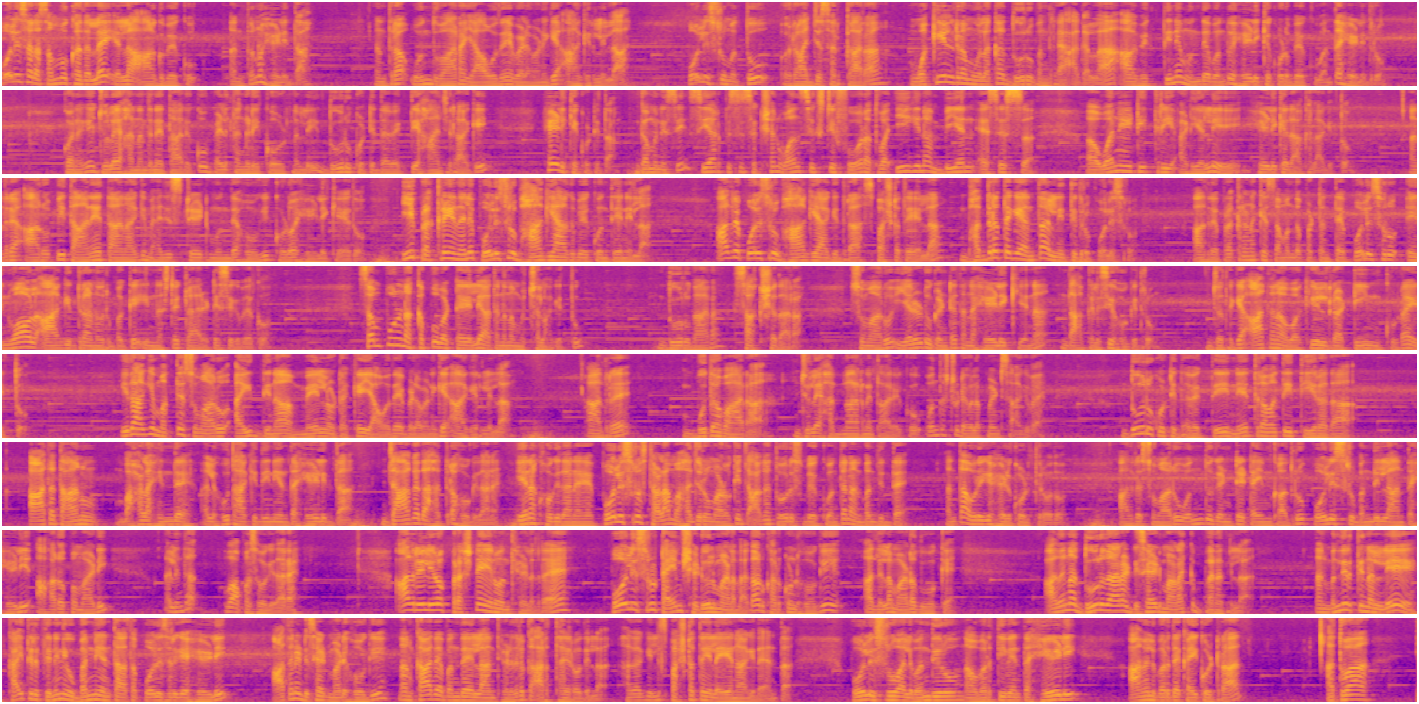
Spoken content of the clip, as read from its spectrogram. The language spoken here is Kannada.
ಪೊಲೀಸರ ಸಮ್ಮುಖದಲ್ಲೇ ಎಲ್ಲ ಆಗಬೇಕು ಅಂತಲೂ ಹೇಳಿದ್ದ. ನಂತರ ಒಂದು ವಾರ ಯಾವುದೇ ಬೆಳವಣಿಗೆ ಆಗಿರಲಿಲ್ಲ. ಪೊಲೀಸರು ಮತ್ತು ರಾಜ್ಯ ಸರ್ಕಾರ ವಕೀಲರ ಮೂಲಕ ದೂರು ಬಂದರೆ ಆಗಲ್ಲ, ಆ ವ್ಯಕ್ತಿನೇ ಮುಂದೆ ಬಂದು ಹೇಳಿಕೆ ಕೊಡಬೇಕು ಅಂತ ಹೇಳಿದರು. ಕೊನೆಗೆ ಜುಲೈ ಹನ್ನೊಂದನೇ ತಾರೀಕು ಬೆಳ್ತಂಗಡಿ ಕೋರ್ಟ್ನಲ್ಲಿ ದೂರು ಕೊಟ್ಟಿದ್ದ ವ್ಯಕ್ತಿ ಹಾಜರಾಗಿ ಹೇಳಿಕೆ ಕೊಟ್ಟಿದ್ದ. ಗಮನಿಸಿ, C R P C section one sixty four ಅಥವಾ ಈಗಿನ B N S S one eighty three ಅಡಿಯಲ್ಲಿ ಹೇಳಿಕೆ ದಾಖಲಾಗಿತ್ತು ಅಂದರೆ ಆರೋಪಿ ತಾನೇ ತಾನಾಗಿ ಮ್ಯಾಜಿಸ್ಟ್ರೇಟ್ ಮುಂದೆ ಹೋಗಿ ಕೊಡೋ ಹೇಳಿಕೆ ಇದು. ಈ ಪ್ರಕ್ರಿಯೆಯಲ್ಲಿ ಪೊಲೀಸರು ಭಾಗಿಯಾಗಬೇಕು ಅಂತೇನಿಲ್ಲ. ಆದರೆ ಪೊಲೀಸರು ಭಾಗಿಯಾಗಿದ್ರ ಸ್ಪಷ್ಟತೆ ಇಲ್ಲ. ಭದ್ರತೆಗೆ ಅಂತ ಅಲ್ಲಿ ನಿಂತಿದ್ರು ಪೊಲೀಸರು. ಆದರೆ ಪ್ರಕರಣಕ್ಕೆ ಸಂಬಂಧಪಟ್ಟಂತೆ ಪೊಲೀಸರು ಇನ್ವಾಲ್ವ್ ಆಗಿದ್ರ ಅನ್ನೋದ್ರ ಬಗ್ಗೆ ಇನ್ನಷ್ಟೇ ಕ್ಲಾರಿಟಿ ಸಿಗಬೇಕು. ಸಂಪೂರ್ಣ ಕಪ್ಪು ಬಟ್ಟೆಯಲ್ಲಿ ಆತನನ್ನು ಮುಚ್ಚಲಾಗಿತ್ತು. ದೂರುದಾರ, ಸಾಕ್ಷ್ಯದಾರ. ಸುಮಾರು ಎರಡು ಗಂಟೆ ತನ್ನ ಹೇಳಿಕೆಯನ್ನು ದಾಖಲಿಸಿ ಹೋಗಿದ್ರು. ಜೊತೆಗೆ ಆತನ ವಕೀಲರ ಟೀಮ್ ಕೂಡ ಇತ್ತು. ಇದಾಗಿ ಮತ್ತೆ ಸುಮಾರು ಐದು ದಿನ ಮೇಲ್ನೋಟಕ್ಕೆ ಯಾವುದೇ ಬೆಳವಣಿಗೆ ಆಗಿರಲಿಲ್ಲ. ಆದರೆ ಬುಧವಾರ, ಜುಲೈ ಹದಿನಾರನೇ ತಾರೀಕು ಒಂದಷ್ಟು ಡೆವಲಪ್ಮೆಂಟ್ಸ್ ಆಗಿವೆ. ದೂರು ಕೊಟ್ಟಿದ್ದ ವ್ಯಕ್ತಿ ನೇತ್ರಾವತಿ ತೀರದ, ಆತ ತಾನು ಬಹಳ ಹಿಂದೆ ಅಲ್ಲಿ ಹೂತು ಹಾಕಿದ್ದೀನಿ ಅಂತ ಹೇಳಿದ್ದ ಜಾಗದ ಹತ್ರ ಹೋಗಿದ್ದಾನೆ. ಏನಕ್ಕೆ ಹೋಗಿದ್ದಾನೆ? ಪೊಲೀಸರು ಸ್ಥಳ ಮಹಜರು ಮಾಡೋಕೆ ಜಾಗ ತೋರಿಸಬೇಕು ಅಂತ ನಾನು ಬಂದಿದ್ದೆ. ಅಂತ ಅವರಿಗೆ ಹೇಳ್ಕೊಳ್ತಿರೋದು ಆದರೆ ಸುಮಾರು ಒಂದು ಗಂಟೆ ಟೈಮ್ಗಾದರೂ ಪೊಲೀಸರು ಬಂದಿಲ್ಲ ಅಂತ ಹೇಳಿ ಆರೋಪ ಮಾಡಿ ಅಲ್ಲಿಂದ ವಾಪಸ್ ಹೋಗಿದ್ದಾರೆ. ಆದರೆ ಇಲ್ಲಿರೋ ಪ್ರಶ್ನೆ ಏನು ಅಂತ ಹೇಳಿದ್ರೆ, ಪೊಲೀಸರು ಟೈಮ್ ಶೆಡ್ಯೂಲ್ ಮಾಡಿದಾಗ ಅವ್ರು ಕರ್ಕೊಂಡು ಹೋಗಿ ಅದೆಲ್ಲ ಮಾಡೋದು ಓಕೆ. ಅದನ್ನು ದೂರದಾರ ಡಿಸೈಡ್ ಮಾಡೋಕ್ಕೆ ಬರೋದಿಲ್ಲ. ನಾನು ಬಂದಿರ್ತೀನಲ್ಲಿ, ಕಾಯ್ತಿರ್ತೀನಿ, ನೀವು ಬನ್ನಿ ಅಂತ ಆತ ಪೊಲೀಸರಿಗೆ ಹೇಳಿ ಆತನೇ ಡಿಸೈಡ್ ಮಾಡಿ ಹೋಗಿ, ನಾನು ಕಾದೆ ಬಂದೇ ಇಲ್ಲ ಅಂತ ಹೇಳಿದ್ರೆ ಅರ್ಥ ಇರೋದಿಲ್ಲ. ಹಾಗಾಗಿ ಇಲ್ಲಿ ಸ್ಪಷ್ಟತೆ ಇಲ್ಲ ಏನಾಗಿದೆ ಅಂತ. ಪೊಲೀಸರು ಅಲ್ಲಿ ಬಂದಿರು, ನಾವು ಬರ್ತೀವಿ ಅಂತ ಹೇಳಿ ಆಮೇಲೆ ಬರದೆ ಕೈ ಕೊಟ್ರ. ಅಥವಾ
